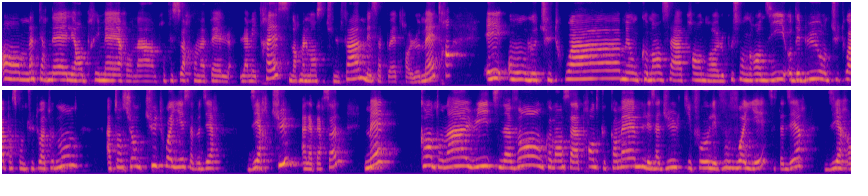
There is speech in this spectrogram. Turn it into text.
en maternelle et en primaire, on a un professeur qu'on appelle la maîtresse. Normalement, c'est une femme, mais ça peut être le maître et on le tutoie, mais on commence à apprendre. Le plus on grandit, au début, on tutoie parce qu'on tutoie tout le monde. Attention, tutoyer, ça veut dire dire tu à la personne, mais quand on a 8, 9 ans, on commence à apprendre que quand même, les adultes, il faut les vous voyez, c'est-à-dire dire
